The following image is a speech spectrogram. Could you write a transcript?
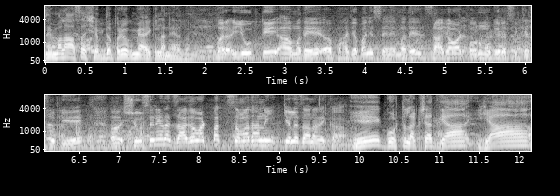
नाही मला असा शब्दप्रयोग मी ऐकला नाही अजून. बरं युती अ, मध्ये अ, भाजप आणि सेनेमध्ये जागा वाटपावरून मोठी रस्सीखेच होतीये शिवसेनेला जागा वाटपात समाधानी केलं जाणार आहे का? एक गोष्ट लक्षात घ्या ह्या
